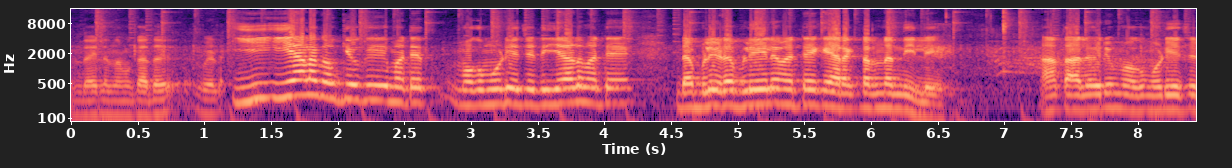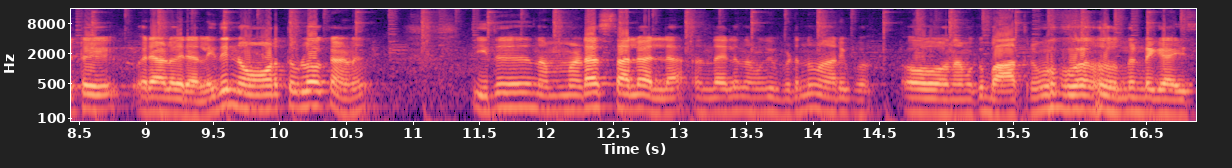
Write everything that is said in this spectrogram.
എന്തായാലും നമുക്കത് ഈ ഇയാളെ നോക്കി നോക്ക് മറ്റേ മുഖംമൂടി വെച്ചിട്ട് ഇയാൾ മറ്റേ ഡബ്ല്യു ഡബ്ല്യുയിലെ മറ്റേ ക്യാരക്ടറിന്റെ എന്തില്ലേ ആ തലവരും മുഖംമൂടി വെച്ചിട്ട് ഒരാൾ വരാറില്ല? ഇത് നോർത്ത് ബ്ലോക്കാണ് ഇത് നമ്മുടെ സ്ഥലമല്ല. എന്തായാലും നമുക്ക് ഇവിടുന്ന് മാറിപ്പോ ഓ നമുക്ക് ബാത്റൂമിൽ പോകാൻ തോന്നുന്നുണ്ട് ഗൈസ്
